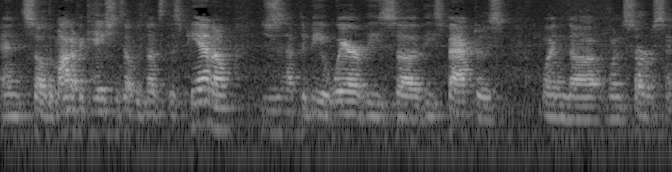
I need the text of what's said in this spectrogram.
And so the modifications that we've done to this piano, you just have to be aware of these, uh, these factors when, uh, when servicing.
